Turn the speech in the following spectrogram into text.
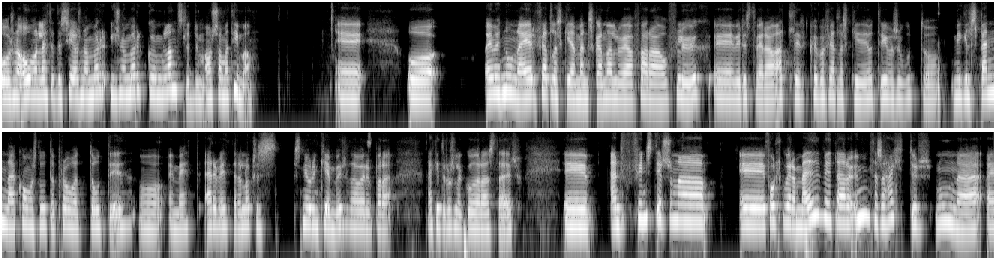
og svona óvanlegt að þetta sé svona mörg, í svona mörgum landslutum á sama tíma. Og einmitt núna er fjallarskiða mennskan alveg að fara á flug e, virðist vera og allir kaupa fjallarskiði og drífa sér út og mikil spenna að komast út að prófa dótið og einmitt erfitt þegar loksins snjórin kemur þá er bara ekkert rosalega góðar aðstæður e, en finnst þér svona e, fólk vera meðvitaðara um þessa hættur núna e,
